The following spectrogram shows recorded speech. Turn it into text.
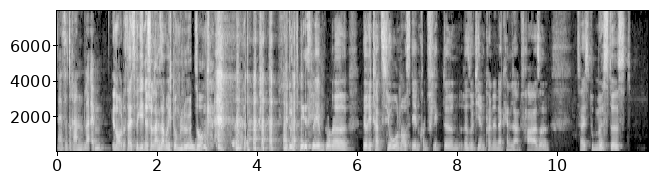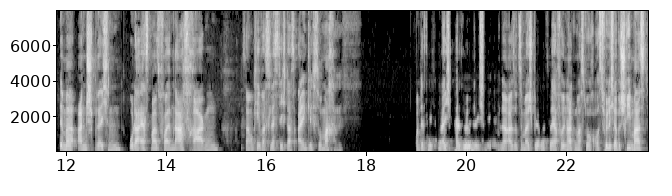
Also dranbleiben. Genau, das heißt, wir gehen ja schon langsam Richtung Lösung. Wie durchstehst du eben so eine Irritation, aus denen Konflikte resultieren können in der Kennenlernphase? Das heißt, du müsstest immer ansprechen oder erstmal vor allem nachfragen, sagen, okay, was lässt dich das eigentlich so machen? Und es nicht gleich persönlich nehmen. Ne? Also zum Beispiel, was wir ja vorhin hatten, was du auch ausführlicher beschrieben hast,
